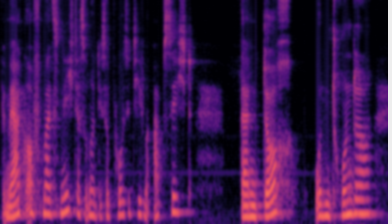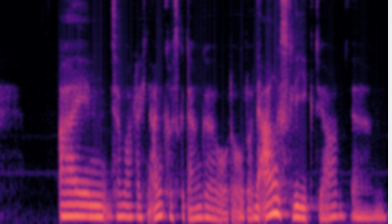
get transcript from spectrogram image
bemerken oftmals nicht, dass unter dieser positiven Absicht dann doch unten drunter ein, ich sag mal, vielleicht ein Angriffsgedanke oder, oder eine Angst liegt, ja, ähm,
